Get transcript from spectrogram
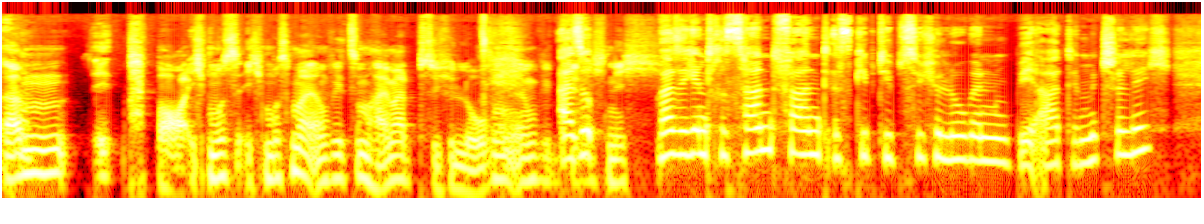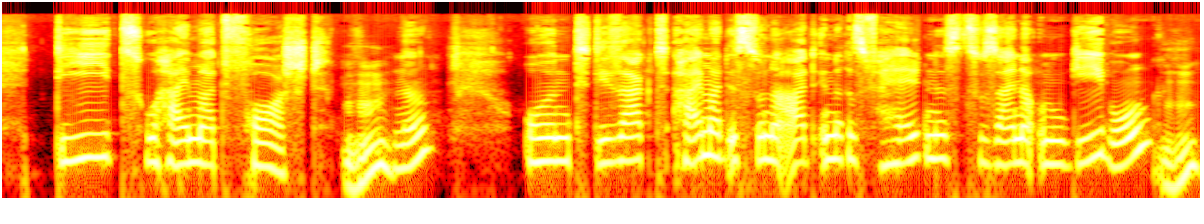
Ähm, ich, boah, ich muss, ich muss mal irgendwie zum Heimatpsychologen. Irgendwie also, ich nicht. Was ich interessant fand, es gibt die Psychologin Beate Mitschelich, die zu Heimat forscht. Mhm. Ne? Und die sagt, Heimat ist so eine Art inneres Verhältnis zu seiner Umgebung. Mhm.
